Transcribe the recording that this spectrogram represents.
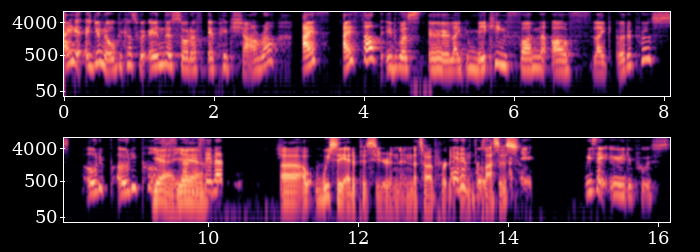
I you know because we're in this sort of epic genre, I I thought it was uh, like making fun of like Oedipus, Oedip- Oedipus. Yeah, yeah, How do yeah. you say that? Uh we say Oedipus here and, and that's how I've heard it in classes Okay, we say Oedipus.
